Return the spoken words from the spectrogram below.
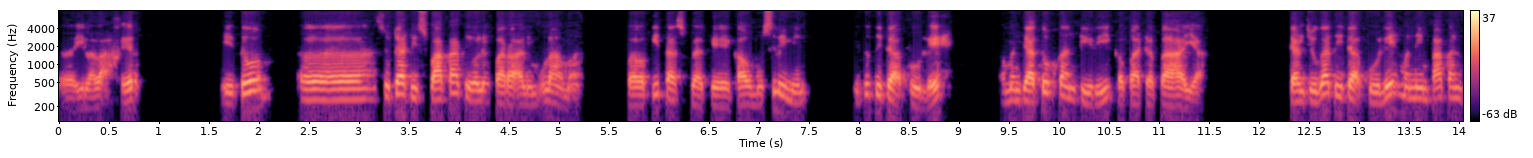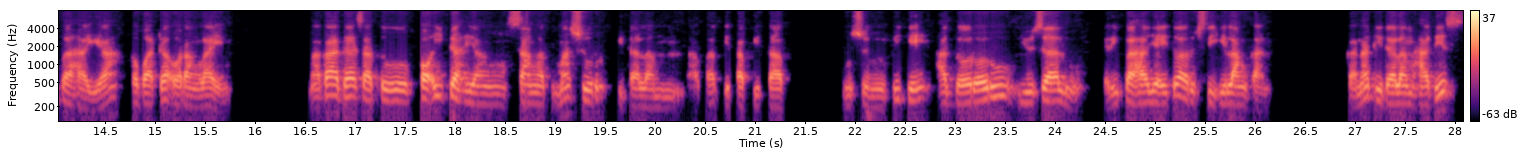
e, ilal akhir itu e, sudah disepakati oleh para alim ulama bahwa kita sebagai kaum muslimin itu tidak boleh menjatuhkan diri kepada bahaya dan juga tidak boleh menimpakan bahaya kepada orang lain. Maka ada satu kaidah yang sangat masyur di dalam apa kitab-kitab usul fikih ad-dararu yuzalu. Jadi bahaya itu harus dihilangkan. Karena di dalam hadis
